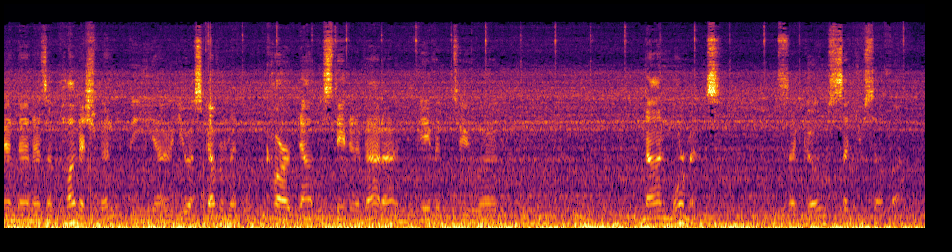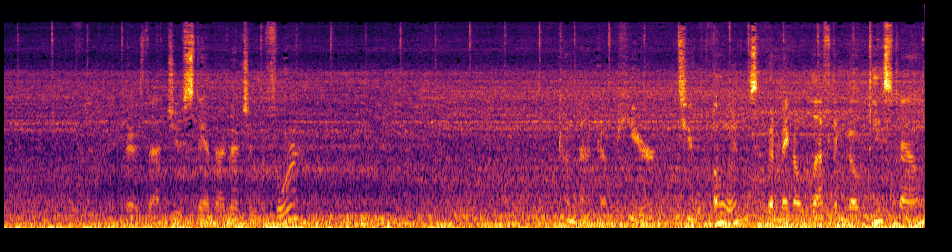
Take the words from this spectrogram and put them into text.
And then as a punishment, the uh, U.S. government carved out the state of Nevada and gave it to uh, non-Mormons. So go set yourself up. Juice stand I mentioned before. Come back up here to So we're gonna make a left and go eastbound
